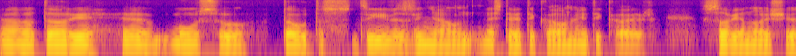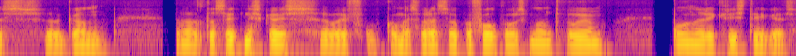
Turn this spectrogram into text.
tā arī mūsu tautas dzīves ziņā un estētikā un ētikā ir savienojušies gan tas etniskais, vai ko mēs varētu saukt par folkloras mantojumu, un arī kristīgais.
